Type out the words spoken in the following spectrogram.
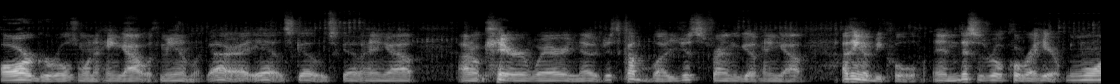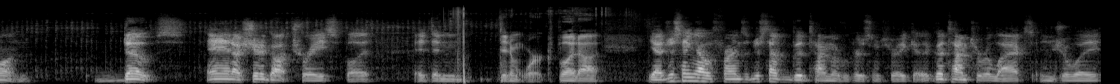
are girls want to hang out with me. And I'm like, all right, yeah, let's go, let's go hang out. I don't care where, you know, just a couple buddies, just friends go hang out. I think it would be cool. And this is real cool right here. One dose. And I should have got Trace, but it didn't didn't work. But uh yeah, just hang out with friends and just have a good time over Christmas break. A good time to relax, enjoy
